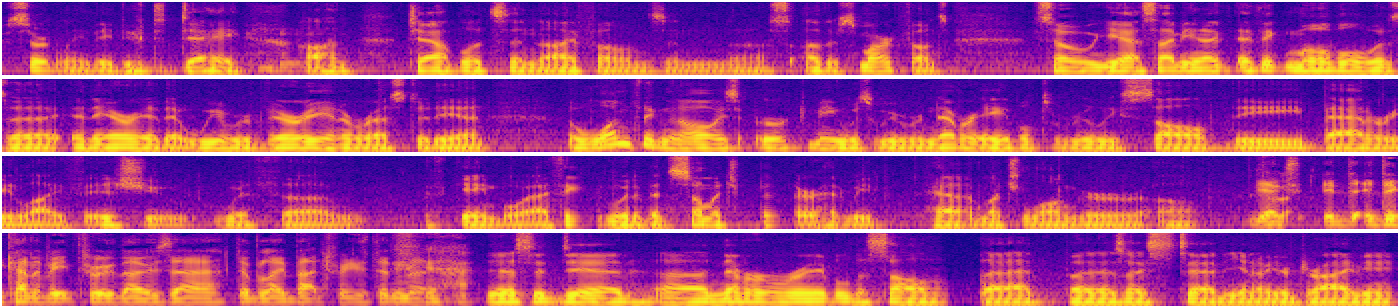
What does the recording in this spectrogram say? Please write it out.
certainly they do today on tablets and iPhones and uh, other smartphones. So yes, I mean I, I think mobile was a, an area that we were very interested in. The one thing that always irked me was we were never able to really solve the battery life issue with uh, with Game Boy. I think it would have been so much better had we had a much longer uh, yeah, it, it, did kind of eat through those uh, AA batteries, didn't it? Yeah. Yes, it did. Uh, never were able to solve that, but as I said, you know, you're driving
